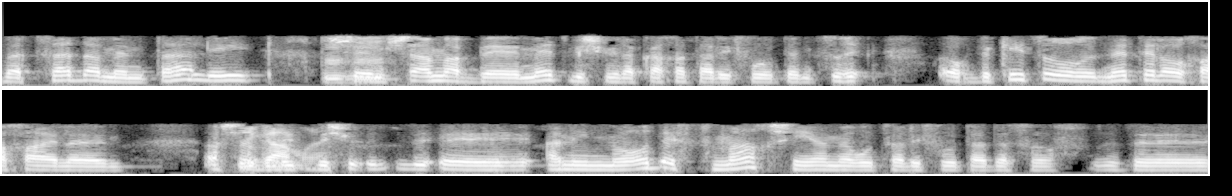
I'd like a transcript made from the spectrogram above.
בצד המנטלי שהם שמה באמת בשביל לקחת אליפות. הם צריכים, בקיצור, נטל ההוכחה אליהם. עכשיו, לגמרי. בשביל, אה, אני מאוד אשמח שיהיה מרוץ אליפות עד הסוף. זה,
